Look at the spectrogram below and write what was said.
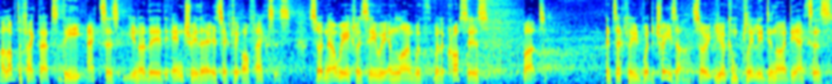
I love the fact that the axis, you know, the, the entry there is actually off axis. So now we actually see we're in line with where the cross is, but it's actually where the trees are. So you're completely denied the axis.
